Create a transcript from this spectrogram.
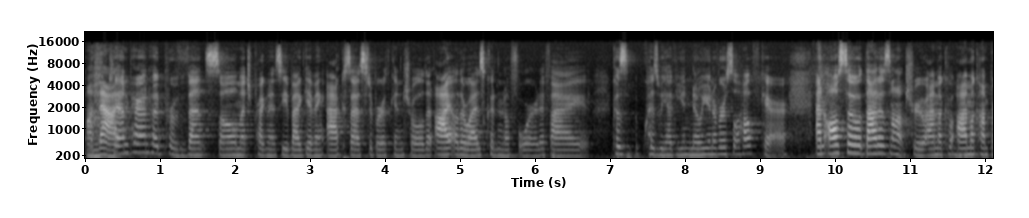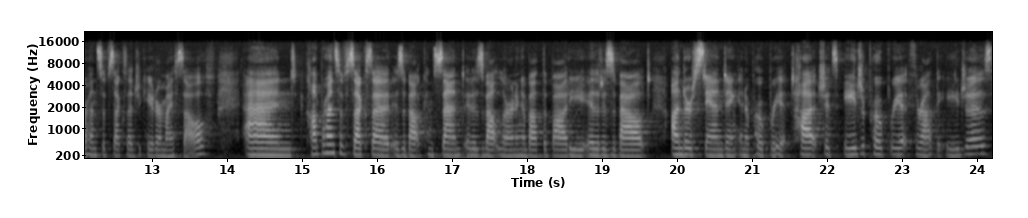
on that. Planned Parenthood prevents so much pregnancy by giving access to birth control that I otherwise couldn't afford if I because because we have no universal health care. And also that is not true. I'm a i'm a mm-hmm. comprehensive sex educator myself. And comprehensive sex ed is about consent. It is about learning about the body. It is about understanding inappropriate touch. It's age appropriate throughout the ages.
